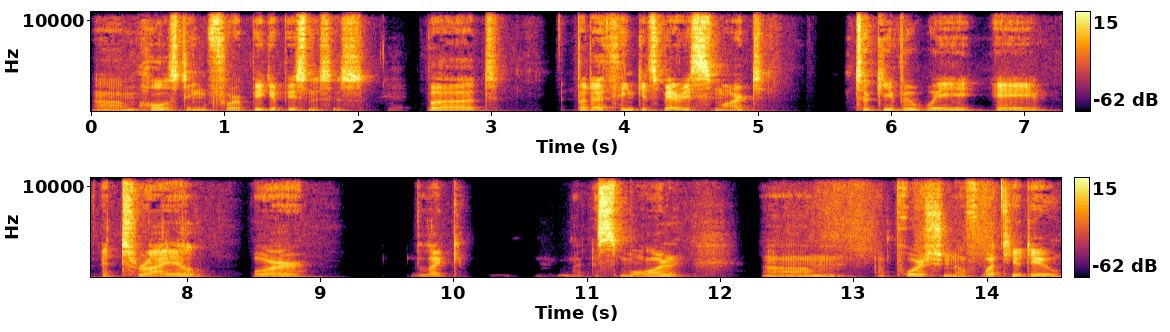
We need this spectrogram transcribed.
um, hosting for bigger businesses. but but I think it's very smart to give away a a trial or like a small um, a portion of what you do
